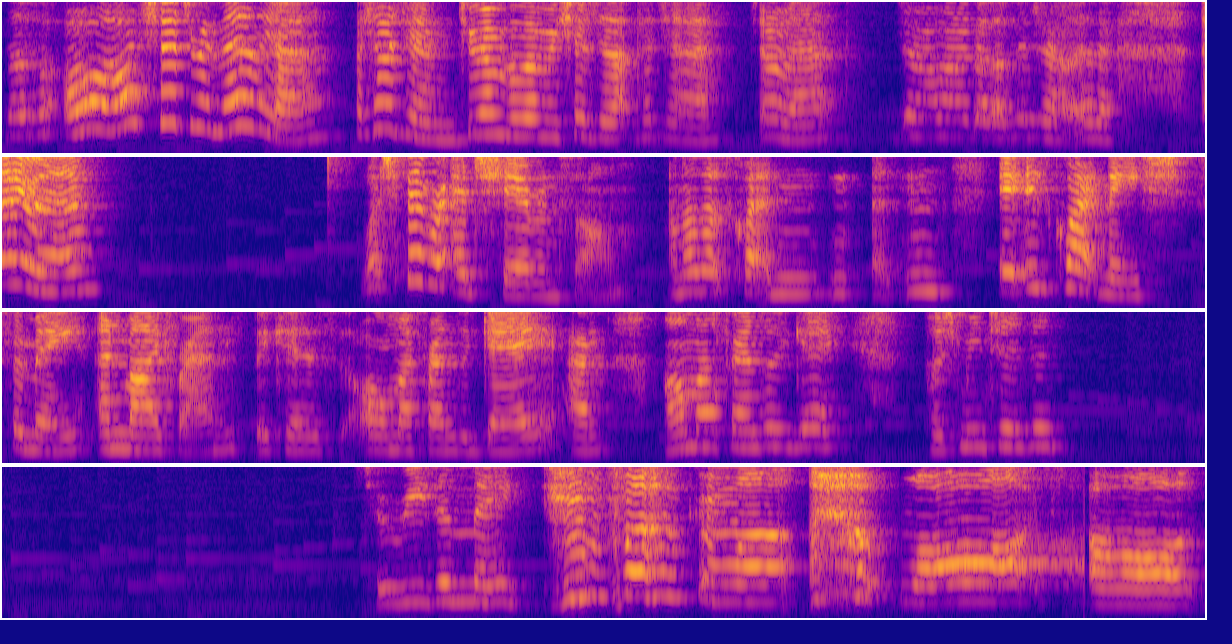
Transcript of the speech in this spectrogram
That's oh, I showed you him earlier. I showed you him. Do you remember when we showed you that picture? Do you remember? Do you remember when I got that picture out earlier? Anyway, what's your favourite Ed Sheeran song? I know that's quite an- it is quite niche for me and my friends because all my friends are gay and all my friends are gay. Push me to the Theresa May. Fucking what? What? Oh,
